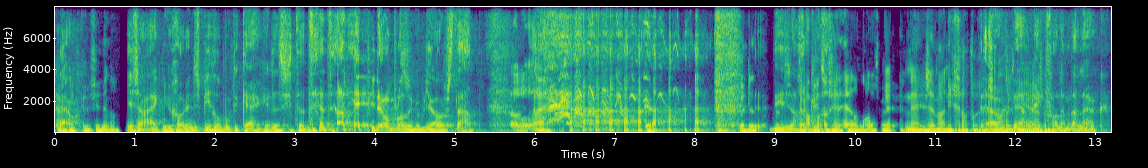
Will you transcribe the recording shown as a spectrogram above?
dat heb ik Nou. niet kunnen vinden dan. je zou eigenlijk nu gewoon in de spiegel moeten kijken. Dan, ziet dat, dan heb je de oplossing op je hoofd staan. Maar dat, Die is wel daar kun je grappig. toch geen helm over? Nee, die zijn maar niet grappig. Ja, ja, niet ik vond hem wel leuk.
